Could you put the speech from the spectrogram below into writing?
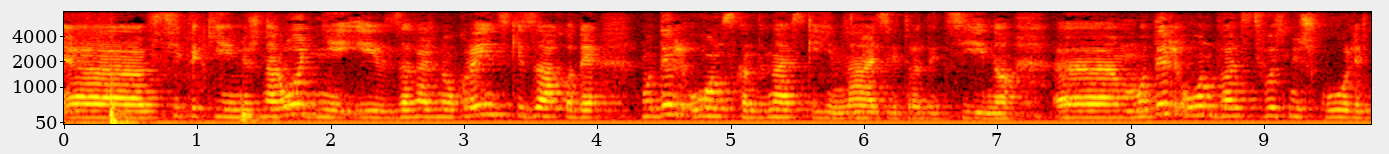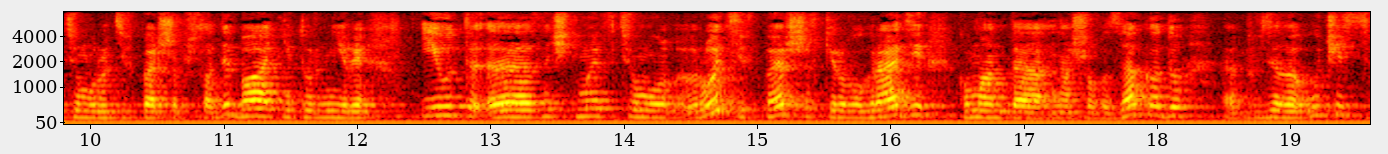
е, всі такі міжнародні і загальноукраїнські заходи. Модель ООН в скандинавській гімназії традиційно, е, модель ООН в 28 школі в цьому році вперше пройшла дебатні турніри. І от, е, значить, ми в цьому році вперше в Кіровограді команда нашого закладу е, взяла участь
